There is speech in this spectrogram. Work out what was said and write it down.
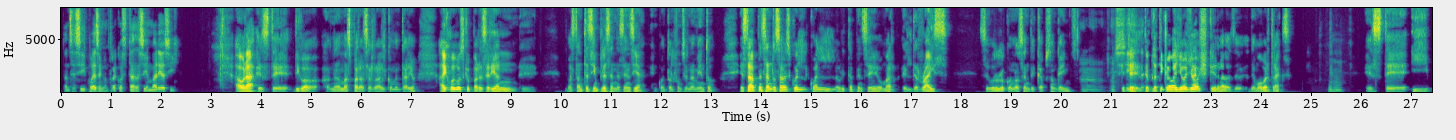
Entonces, sí, puedes encontrar cositas así en varios y Ahora, este, digo, nada más para cerrar el comentario, hay juegos que parecerían eh, bastante simples en esencia en cuanto al funcionamiento. Estaba pensando, ¿sabes cuál, cuál ahorita pensé, Omar? El de Rise. Seguro lo conocen de Capstone Games. Mm, que te, platicaba yo, Josh, que era de, mover tracks. Este, y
